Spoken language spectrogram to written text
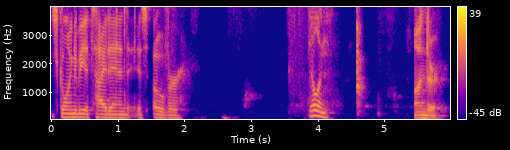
It's going to be a tight end. It's over. Dylan. Under.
